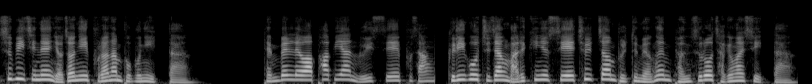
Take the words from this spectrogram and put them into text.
수비진은 여전히 불안한 부분이 있다. 덴벨레와 파비안 루이스의 부상, 그리고 주장 마르키뉴스의 출전 불투명은 변수로 작용할 수 있다.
